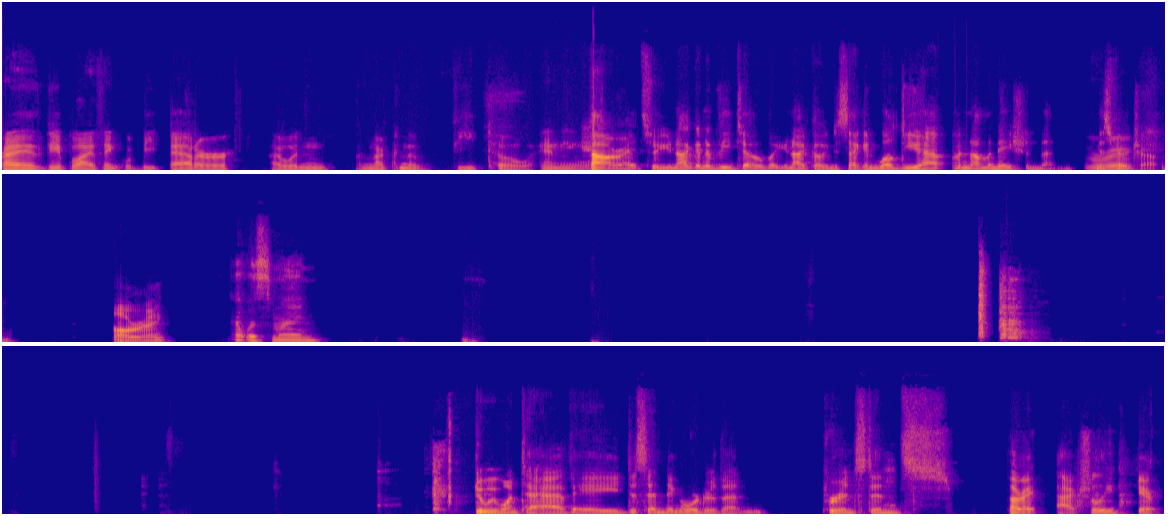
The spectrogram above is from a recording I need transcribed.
I have people I think would be better. I wouldn't. I'm not going to veto anyone. All right. So you're not going to veto, but you're not going to second. Well, do you have a nomination then, Ms. Rich. Fairchild? All right. That was mine. Do we want to have a descending order then? For instance, all right, actually, here.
